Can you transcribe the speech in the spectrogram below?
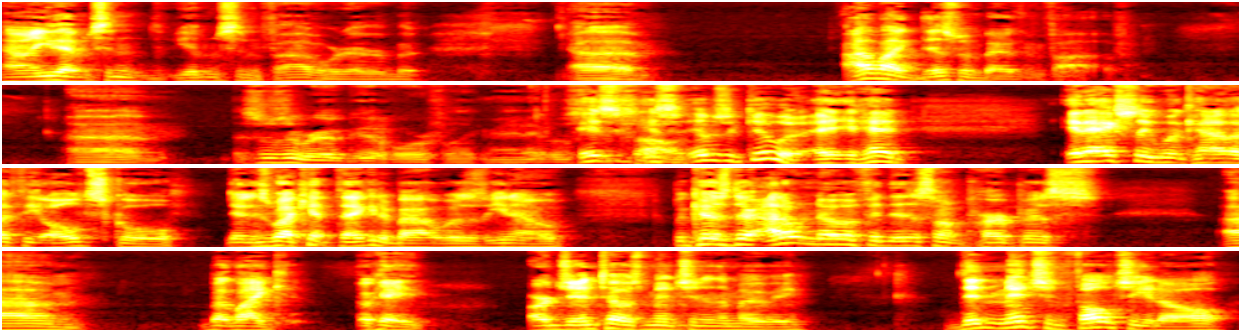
I don't know you haven't seen you haven't seen five or whatever, but uh, I like this one better than five. Um, This was a real good horror flick, man. It was it's, it's it was a good one. It, it had it actually went kind of like the old school. Because what I kept thinking about was you know because there I don't know if it did this on purpose, um, but like okay, Argento's mentioned in the movie, didn't mention Fulci at all,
